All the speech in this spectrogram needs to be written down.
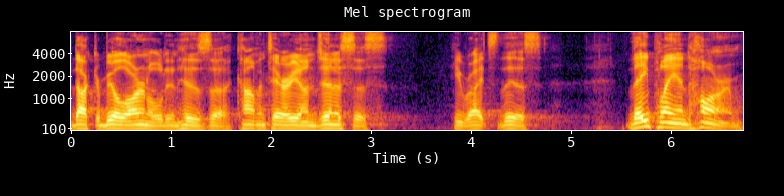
Dr. Bill Arnold, in his uh, commentary on Genesis, he writes this They planned harm,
